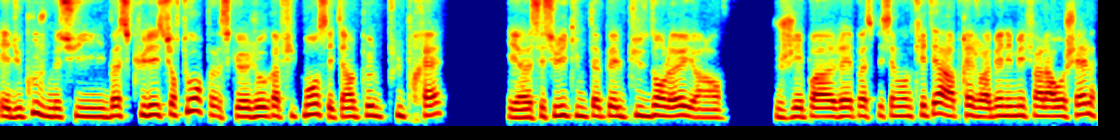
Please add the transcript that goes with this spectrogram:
Et du coup, je me suis basculé sur Tours parce que géographiquement, c'était un peu le plus près. Et c'est celui qui me tapait le plus dans l'œil. J'ai pas, j'avais pas spécialement de critères. Après, j'aurais bien aimé faire La Rochelle,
